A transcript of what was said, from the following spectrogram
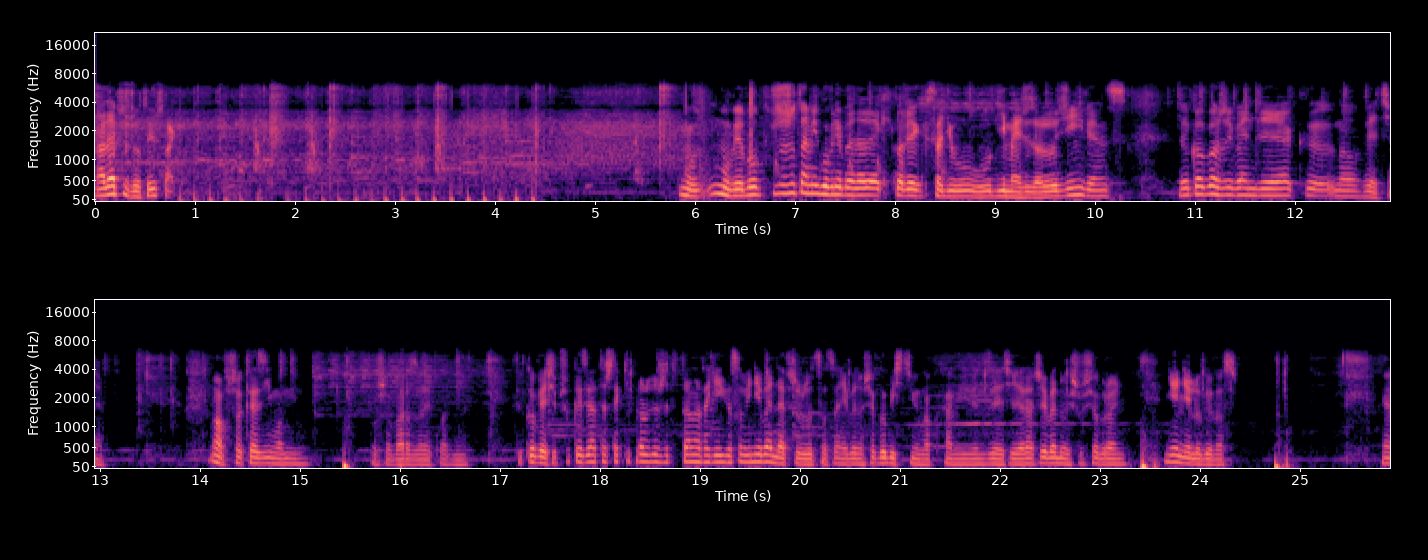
Ale przyrzuty już tak. Mów- Mówię, bo przerzutami głównie będę jakikolwiek wsadził damage do ludzi, więc tylko gorzej będzie jak, no wiecie. O, przy okazji mam, proszę bardzo, jak ładnie. Tylko wiecie, przy okazji też taki problem, że tytana takiego sobie nie będę przerzucał, co nie będą się go bić tymi łapkami, więc wiecie, raczej będą już się broń. Nie, nie lubię was. Eee,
